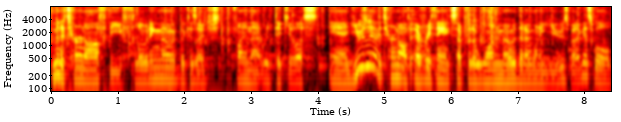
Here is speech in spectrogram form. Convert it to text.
I'm gonna turn off the floating mode because I just find that ridiculous. And usually I turn off everything except for the one mode that I wanna use, but I guess we'll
